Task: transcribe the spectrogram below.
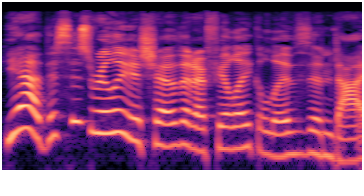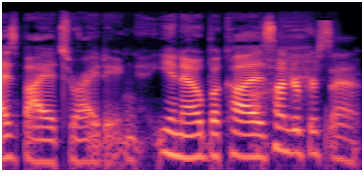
Yeah, this is really a show that I feel like lives and dies by its writing, you know, because 100%.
